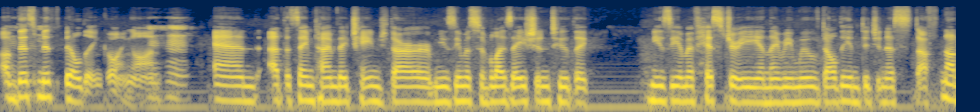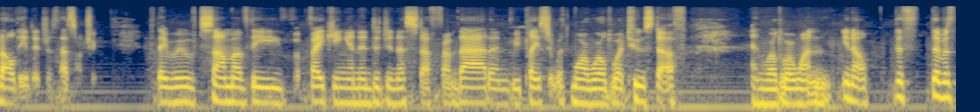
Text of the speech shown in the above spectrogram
of this Mhm. myth building going on Mhm. and at the same time they changed our museum of civilization to the museum of history and they removed all the indigenous stuff not all the indigenous that's not true they removed some of the viking and indigenous stuff from that and replaced it with more world war ii stuff and world war one you know this there was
